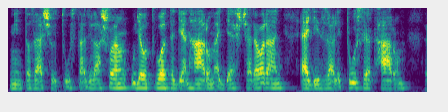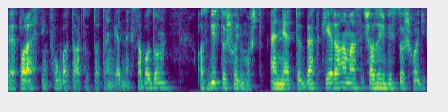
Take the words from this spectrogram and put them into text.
mint az első túsztárgyalás során. Ugye ott volt egy ilyen 3-1-es cserearány, egy izraeli túszért három palesztin fogvatartottat engednek szabadon. Az biztos, hogy most ennél többet kér a Hamas, és az is biztos, hogy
